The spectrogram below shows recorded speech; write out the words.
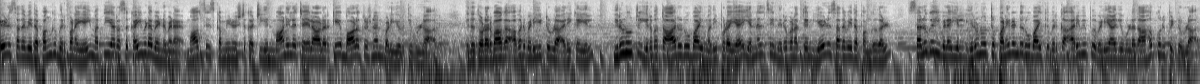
ஏழு சதவீத பங்கு விற்பனையை மத்திய அரசு கைவிட வேண்டும் என மார்க்சிஸ்ட் கம்யூனிஸ்ட் கட்சியின் மாநில செயலாளர் கே பாலகிருஷ்ணன் வலியுறுத்தியுள்ளார். இது தொடர்பாக அவர் வெளியிட்டுள்ள அறிக்கையில் இருநூற்று இருபத்தி ஆறு ரூபாய் மதிப்புடைய என்எல்சி நிறுவனத்தின் ஏழு சதவீத பங்குகள் சலுகை விலையில் இருநூற்று பனிரெண்டு ரூபாய்க்கு விற்க அறிவிப்பு வெளியாகியுள்ளதாக குறிப்பிட்டுள்ளார்.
